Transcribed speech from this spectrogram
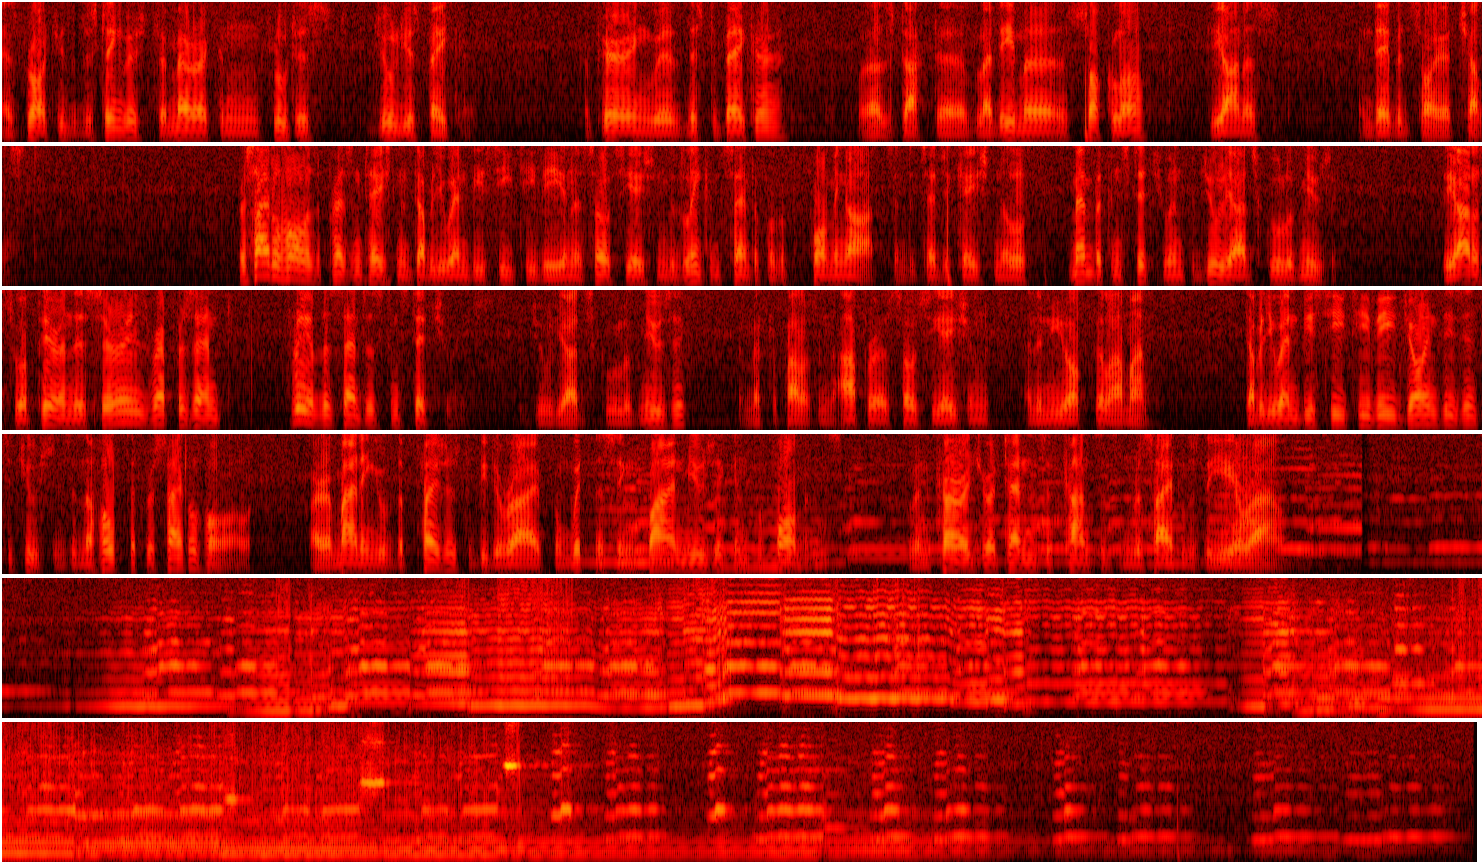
has brought you the distinguished American flutist Julius Baker. Appearing with Mr. Baker was Dr. Vladimir Sokolov, pianist, and David Soyer, cellist. Recital Hall is a presentation of WNBC TV in association with Lincoln Center for the Performing Arts and its educational member constituent, the Juilliard School of Music. The artists who appear in this series represent three of the center's constituents, the Juilliard School of Music, Metropolitan Opera Association, and the New York Philharmonic. WNBC TV joins these institutions in the hope that Recital Hall, by reminding you of the pleasures to be derived from witnessing fine music and performance, will encourage your attendance at concerts and recitals the year round.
